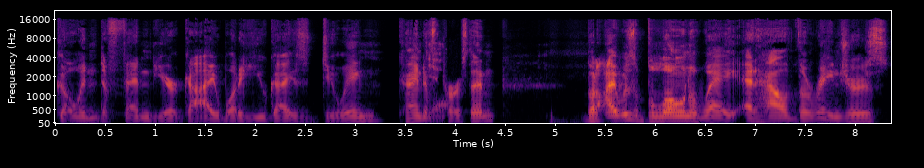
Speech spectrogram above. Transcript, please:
go and defend your guy. What are you guys doing? Kind of Yeah. person. But I was blown away at how the Rangers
